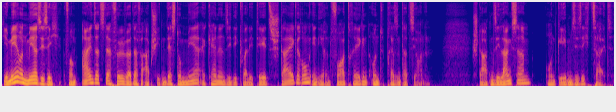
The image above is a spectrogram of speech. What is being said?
Je mehr und mehr Sie sich vom Einsatz der Füllwörter verabschieden, desto mehr erkennen Sie die Qualitätssteigerung in Ihren Vorträgen und Präsentationen. Starten Sie langsam und geben Sie sich Zeit.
